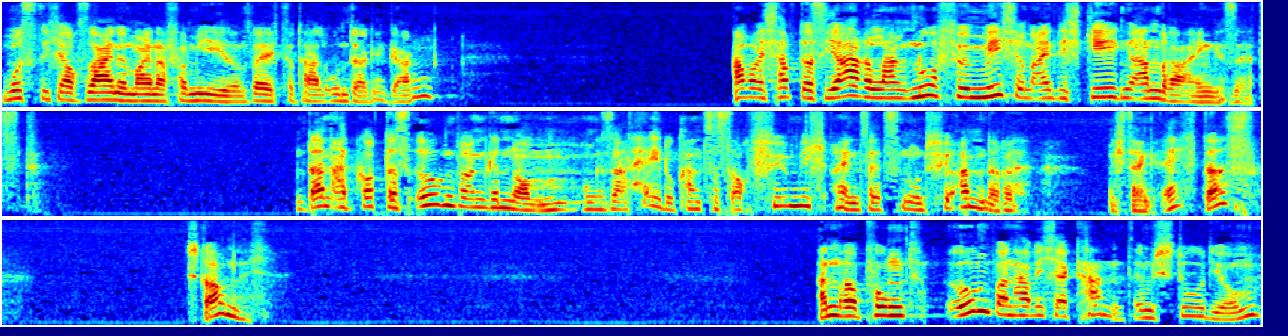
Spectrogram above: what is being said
Musste ich auch sein in meiner Familie, sonst wäre ich total untergegangen. Aber ich habe das jahrelang nur für mich und eigentlich gegen andere eingesetzt. Und dann hat Gott das irgendwann genommen und gesagt, hey, du kannst es auch für mich einsetzen und für andere. Und ich denke, echt das? Erstaunlich. Anderer Punkt, irgendwann habe ich erkannt im Studium,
